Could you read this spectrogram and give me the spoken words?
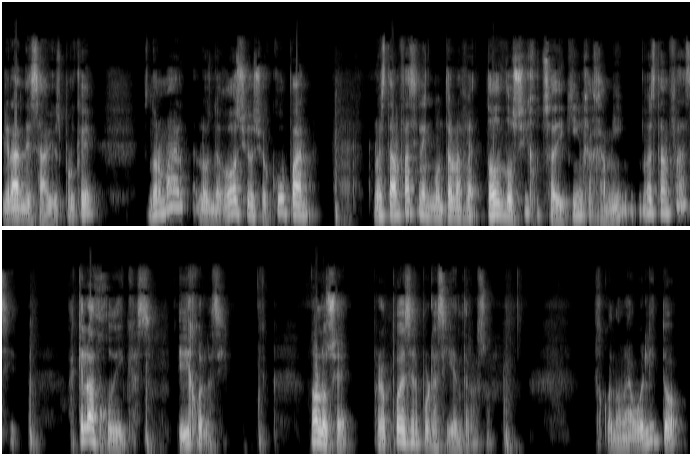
grandes sabios. ¿Por qué? Es normal, los negocios se ocupan. No es tan fácil encontrar una fe. Todos los hijos, Sadikim, Jajamim, no es tan fácil. ¿A qué lo adjudicas? Y dijo él así. No lo sé, pero puede ser por la siguiente razón. Cuando mi abuelito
